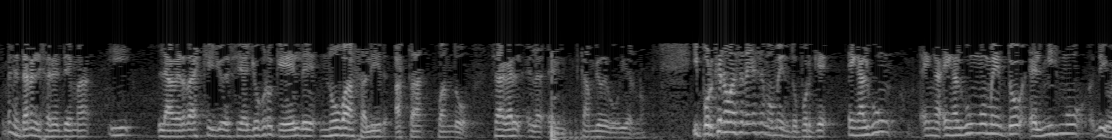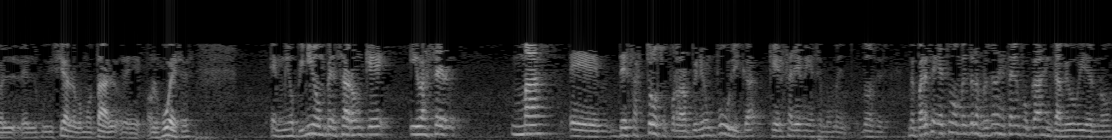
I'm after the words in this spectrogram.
yo me senté a analizar el tema y la verdad es que yo decía, yo creo que él no va a salir hasta cuando se haga el, cambio de gobierno. ¿Y por qué no va a ser en ese momento? Porque en algún en, algún momento el mismo, digo, el, judicial como tal, eh, o los jueces, en mi opinión, pensaron que iba a ser más eh, desastroso para la opinión pública que él saliera en ese momento. Entonces, me parece que en este momento las personas están enfocadas en cambio de gobierno,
